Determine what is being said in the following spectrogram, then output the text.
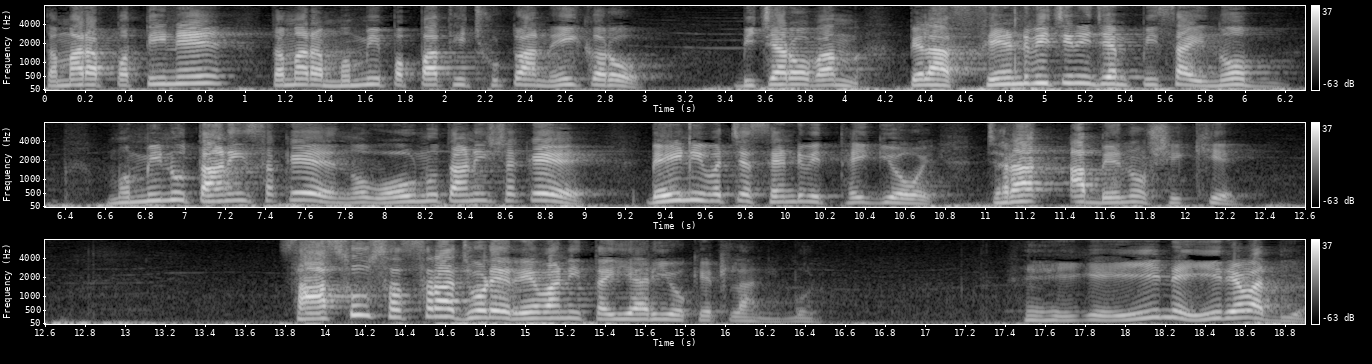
તમારા પતિને તમારા મમ્મી પપ્પાથી છૂટા નહીં કરો. બિચારો આમ પેલા સેન્ડવિચની જેમ પીસાય. નો મમ્મીનું તાણી શકે, નો વહુનું તાણી શકે. બેયની વચ્ચે સેન્ડવિચ થઈ ગયો હોય. જરાક આ બેનો શીખીએ. સાસુ સસરા જોડે રહેવાની તૈયારીઓ કેટલાની? બોલ. એ ને એ રહેવા દો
